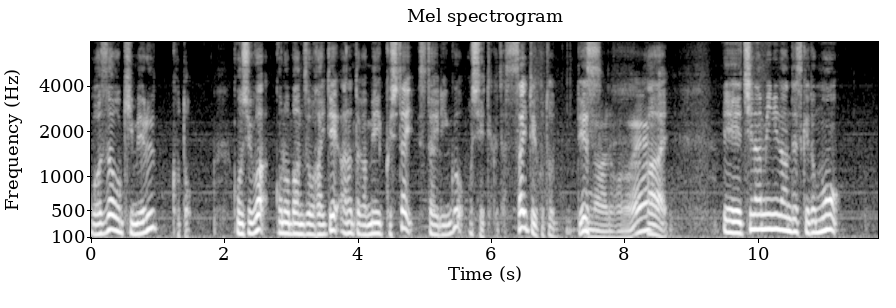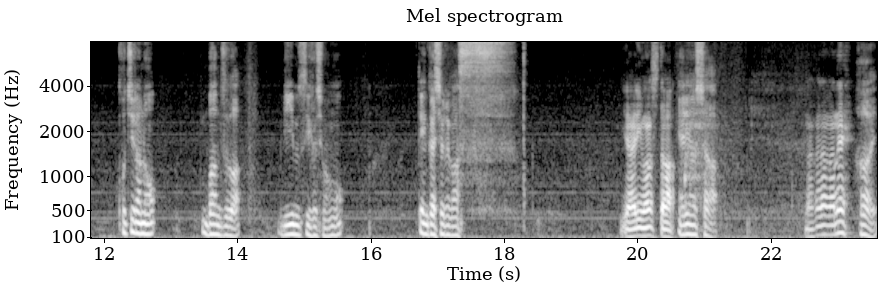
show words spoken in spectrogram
技を決めること。今週はこのバンズを履いてあなたがメイクしたいスタイリングを教えてくださいということです。なるほどね。はい、えーちなみになんですけどもこちらのバンズはビームス広島も展開しております。やりました。やりました。なかなかね。はい。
